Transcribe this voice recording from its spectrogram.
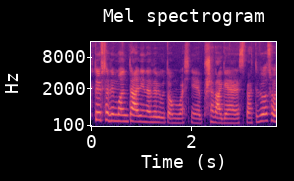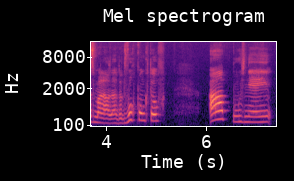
który wtedy momentalnie nadrabił tą właśnie przewagę Sparty Wrocław, zmalał ona do dwóch punktów, a później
